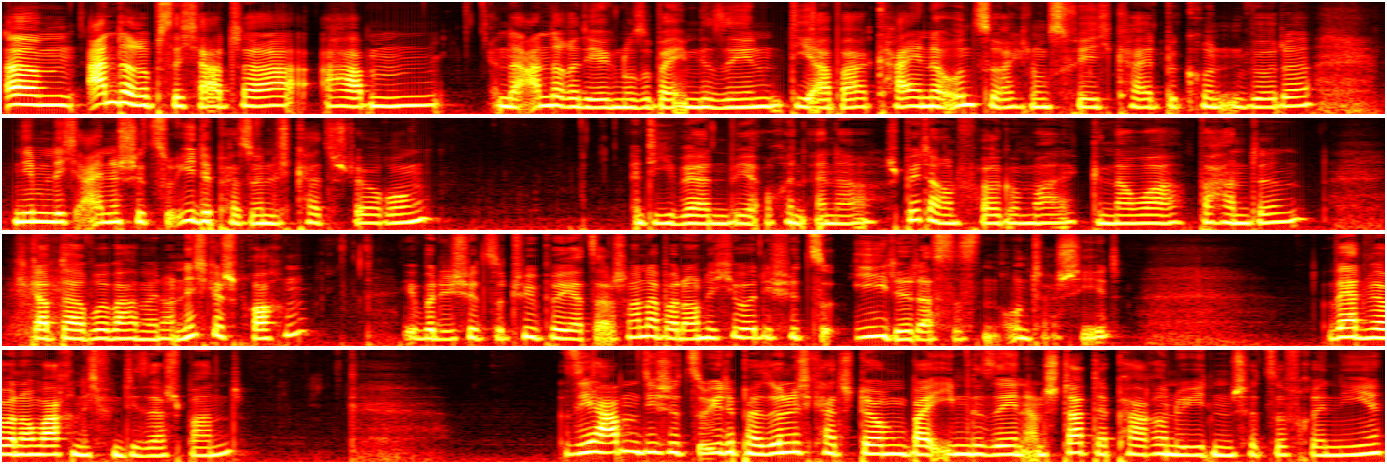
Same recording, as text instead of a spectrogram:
ähm, andere Psychiater haben eine andere Diagnose bei ihm gesehen, die aber keine Unzurechnungsfähigkeit begründen würde, nämlich eine schizoide Persönlichkeitsstörung. Die werden wir auch in einer späteren Folge mal genauer behandeln. Ich glaube, darüber haben wir noch nicht gesprochen. Über die Schizotype jetzt ja schon, aber noch nicht über die Schizoide. Das ist ein Unterschied. Werden wir aber noch machen. Ich finde die sehr spannend. Sie haben die schizoide Persönlichkeitsstörung bei ihm gesehen, anstatt der paranoiden Schizophrenie.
